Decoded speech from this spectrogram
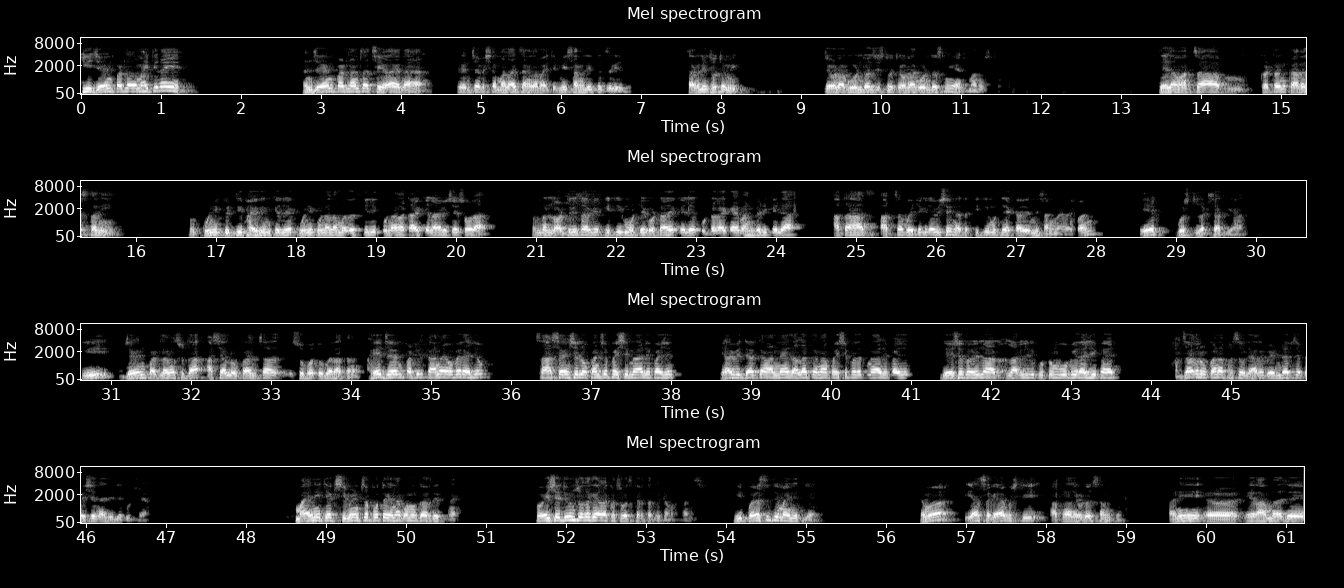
ही जयंत पाटलांना माहिती नाही आणि जयंत पाटलांचा चेहरा आहे ना त्यांच्यापेक्षा मला चांगला माहिती आहे. मी सांगलीतच गेलो. सांगलीत होतो मी. जेवढा गोंडस दिसतो तेवढा गोंडस नाही आहे माणूस तो. त्याला मागचा कटन कारस्थानी मग कुणी किती फायरिंग केले कुणी कुणाला मदत केली कुणाला काय केला हा विषय सोडा. पण मग लॉटरी सारखे किती मोठे घोटाळे केले कुठं काय काय भानगडी केल्या. आता आज आजच्या बैठकीचा विषय नाही तर किती मुद्दे काय मी सांगणार आहे. पण एक गोष्ट लक्षात घ्या की जयंत पाटलांना सुद्धा अशा लोकांच्या सोबत उभे राहताना हे जयंत पाटील का नाही उभे राहिले हो? सहाशे ऐंशी लोकांचे पैसे मिळाले पाहिजेत. या विद्यार्थ्यांना अन्याय झाला त्यांना पैसे परत मिळाले पाहिजेत. देशद्रोही लाग- लागलेली कुटुंब उभी राहिली पाहिजेत. हजार लोकांना फसवले. अरे वेंडरचे पैसे नाही दिले कुठल्या? मायनीत एक सिमेंटचं पोतं यांना कोण उधार देत नाही. पैसे देऊन सुद्धा त्याला कुचवच करतात माणसं. ही परिस्थिती मायनीतली आहे. त्यामुळं या सगळ्या गोष्टी आपल्याला एवढंच सांगतो. आणि हे रामराजे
